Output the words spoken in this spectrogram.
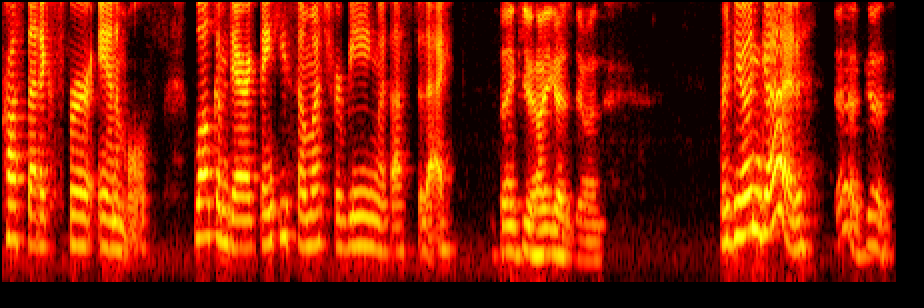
prosthetics for animals. Welcome, Derrick. Thank you so much for being with us today. Thank you. How are you guys doing? We're doing good. Yeah, good.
